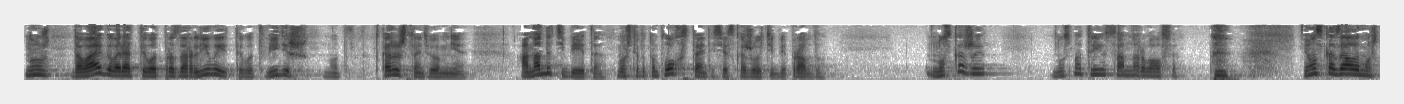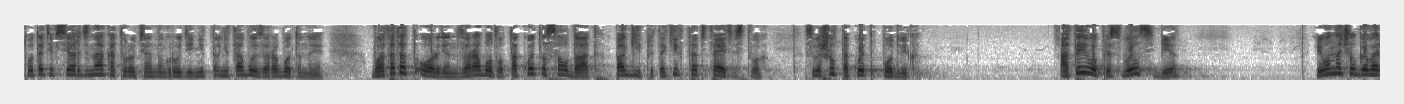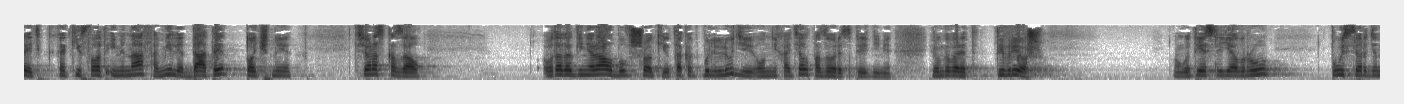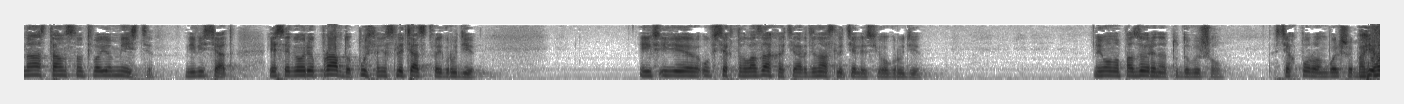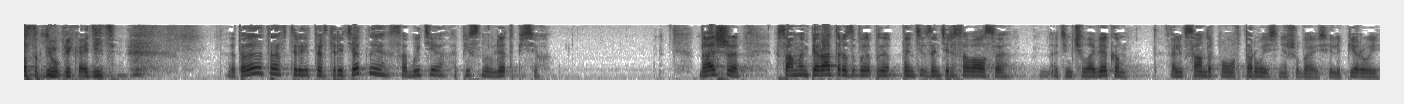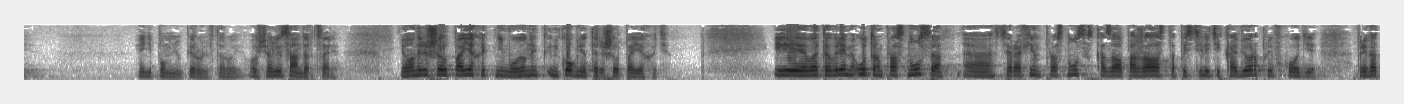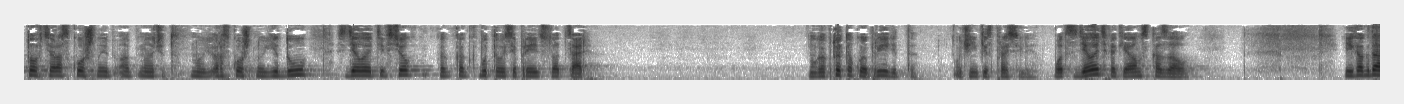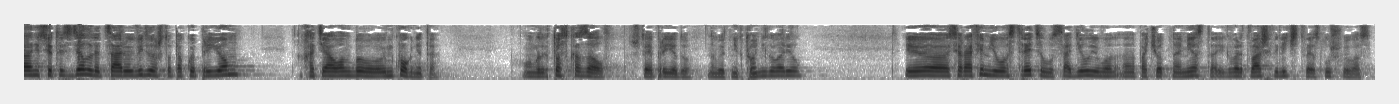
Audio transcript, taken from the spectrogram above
Ну, давай, говорят, ты вот прозорливый, ты вот видишь, вот, скажи что-нибудь во мне. А надо тебе это? Может, я потом плохо станет, если я скажу тебе правду? Ну, скажи. Ну, смотри, сам нарвался. И он сказал ему, что вот эти все ордена, которые у тебя на груди, не, не тобой заработанные, вот этот орден заработал такой-то солдат, погиб при таких-то обстоятельствах, совершил такой-то подвиг. А ты его присвоил себе. И он начал говорить, какие солдаты, имена, фамилии, даты точные. Все рассказал. Вот этот генерал был в шоке. Так как были люди, он не хотел позориться перед ними. И он говорит, ты врешь. Он говорит, если я вру, пусть ордена останутся на твоем месте, не висят. Если я говорю правду, пусть они слетят с твоей груди. И, и у всех на глазах эти ордена слетели с его груди. И он опозорен оттуда вышел. С тех пор он больше боялся к нему приходить. Это, это авторитетные события, описаны в летописях. Дальше сам император заинтересовался этим человеком, Александр, по-моему, второй, если не ошибаюсь, или первый, я не помню, первый или второй. В общем, Александр царь. И он решил поехать к нему, он инкогнито решил поехать. И в это время утром проснулся, э, Серафим проснулся, сказал, пожалуйста, постелите ковер при входе, приготовьте роскошный, э, значит, ну, роскошную еду, сделайте все, как, как будто вы себе приедете сюда царь. Ну, как кто такой приедет-то? Ученики спросили. Вот сделайте, как я вам сказал. И когда они все это сделали, царь увидел, что такой прием, хотя он был инкогнито. Он говорит, кто сказал, что я приеду? Он говорит, никто не говорил. И э, Серафим его встретил, усадил его на почетное место и говорит, Ваше Величество, я слушаю вас.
